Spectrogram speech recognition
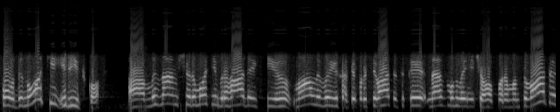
поодинокі і рідко. А ми знаємо, що ремонтні бригади, які мали виїхати працювати, таки не змогли нічого поремонтувати,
